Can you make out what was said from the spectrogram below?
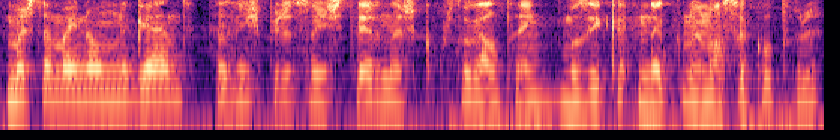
mas também não negando as inspirações externas que Portugal tem música, na, na nossa cultura.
